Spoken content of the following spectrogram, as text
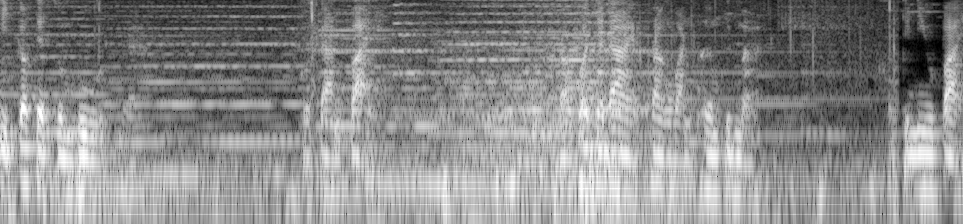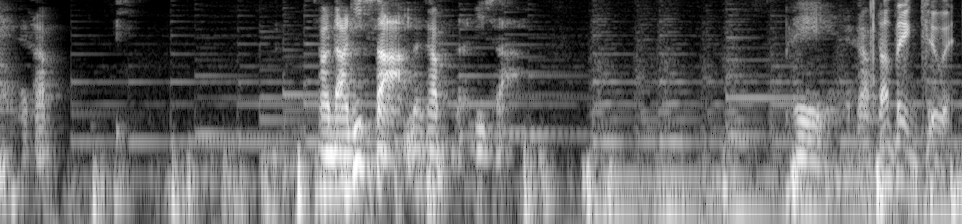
กิจก็เสร็จสมบูรณ์นะกดดันไป เราก็จะได้รางวัลเพิ่มขึ้นมา continue ไปนะครับเอาด่านที่ 3 นะครับด่านที่3 play นะครับ Nothing to it.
